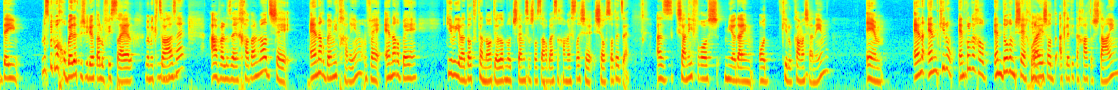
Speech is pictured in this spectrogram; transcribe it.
די מספיק מכובדת בשביל להיות אלוף ישראל במקצוע הזה, אבל זה חבל מאוד שאין הרבה מתחרים, ואין הרבה, כאילו ילדות קטנות, ילדות בנות 12, 13, 14, 15, ש, שעושות את זה. אז כשאני אפרוש מי יודע אם עוד כאילו כמה שנים, הם, אין, אין כאילו, אין כל כך הרבה, אין דור המשך, כן. אולי יש עוד אתלטית אחת או שתיים,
